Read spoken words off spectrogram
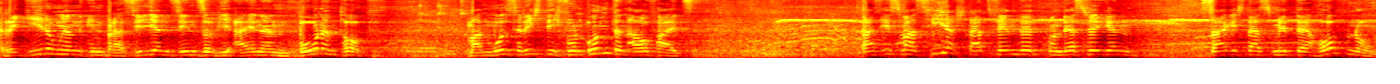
Regierungen in Brasilien sind so wie einen Bohnentopf. Man muss richtig von unten aufheizen. Das ist, was hier stattfindet und deswegen sage ich das mit der Hoffnung,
